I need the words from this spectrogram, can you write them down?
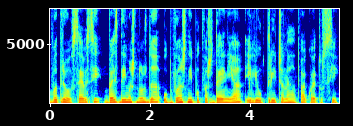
вътре в себе си, без да имаш нужда от външни потвърждения или отричане на това, което си.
